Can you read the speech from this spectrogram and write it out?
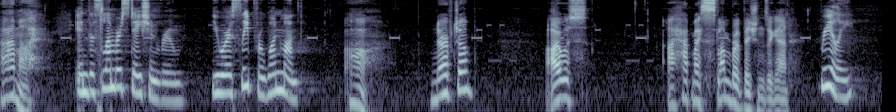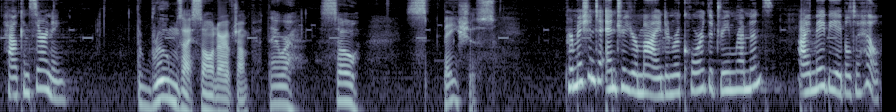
am I? In the slumber station room. You were asleep for one month. Oh. Nerve jump? I was. I had my slumber visions again. Really? How concerning. The rooms I saw nerve jump, they were so spacious. Permission to enter your mind and record the dream remnants? I may be able to help.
